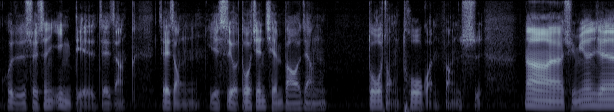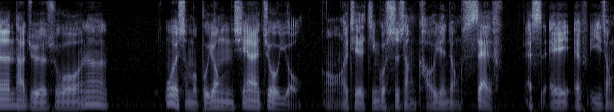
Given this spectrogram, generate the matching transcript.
或者是随身硬碟的这张，这种也是有多签钱包这样多种托管方式。那许明恩先生他觉得说，那为什么不用现在就有哦，而且经过市场考验这种 Safe S A F E 这种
